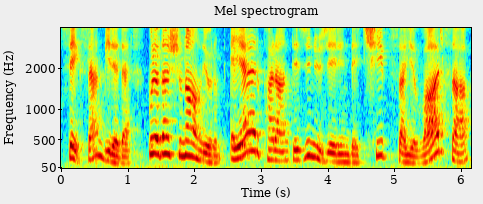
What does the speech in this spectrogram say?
81 eder. Buradan şunu anlıyorum. Eğer parantezin üzerinde çift sayı varsa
